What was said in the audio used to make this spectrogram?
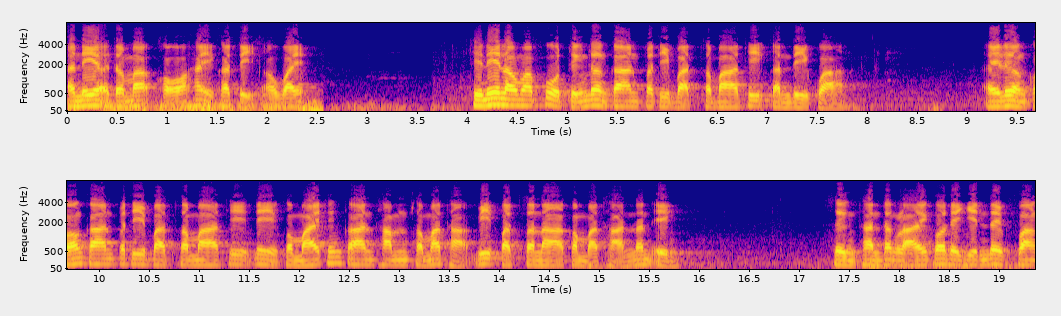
อันนี้อาตมาขอให้คติเอาไว้ ทีนี้เรามาพูดถึงเรื่องการปฏิบัติสมาธิกันดีกว่า ไอเรื่องของการปฏิบัติสมาธินี่ก็หมายถึงการทำสมถะวิปัสสนากรรมฐานนั่นเอง ซึ่งท่านทั้งหลายก็ได้ยินได้ฟัง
